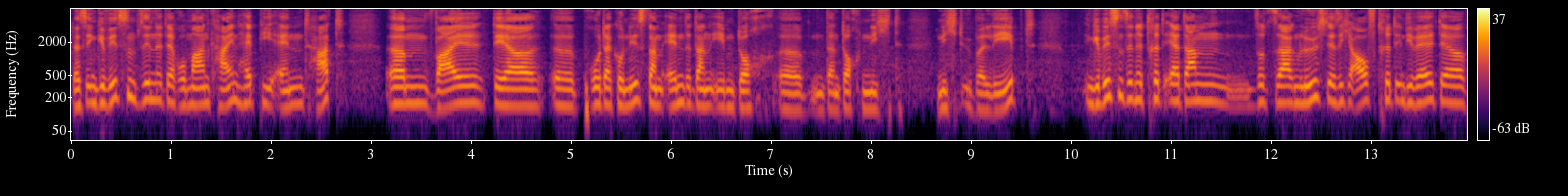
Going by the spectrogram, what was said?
dass in gewissem Sinne der Roman kein Happy End hat, ähm, weil der äh, Protagonist am Ende dann eben doch, äh, dann doch nicht, nicht überlebt. In gewissem Sinne tritt er dann sozusagen, löst er sich auf, tritt in die Welt der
